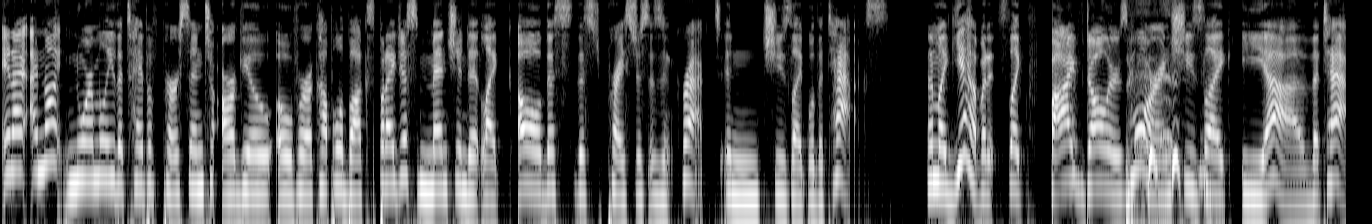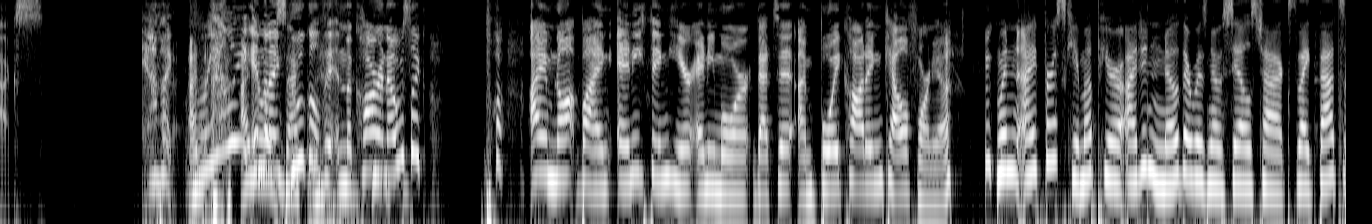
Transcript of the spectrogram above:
And I, I'm not normally the type of person to argue over a couple of bucks, but I just mentioned it like, oh, this this price just isn't correct. And she's like, well, the tax. And I'm like, yeah, but it's like five dollars more. And she's like, yeah, the tax. And I'm like, really? And then exactly- I googled it in the car, and I was like, I am not buying anything here anymore. That's it. I'm boycotting California. when I first came up here, I didn't know there was no sales tax. Like that's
